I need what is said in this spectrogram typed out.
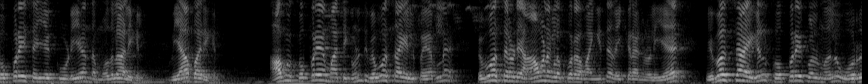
கொப்பரை செய்யக்கூடிய அந்த முதலாளிகள் வியாபாரிகள் அவங்க கொப்பரையை மாற்றி கொண்டு வந்து விவசாயிகள் பெயரில் விவசாயிகளுடைய ஆவணங்களை பூரா வாங்கி தான் வைக்கிறாங்க விவசாயிகள் கொப்பரை கொள்முதலில் ஒரு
